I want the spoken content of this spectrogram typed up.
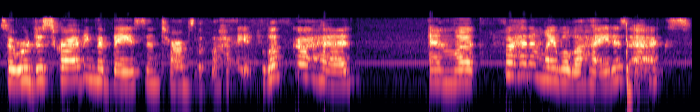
So we're describing the base in terms of the height. So let's go ahead and let's go ahead and label the height as x.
